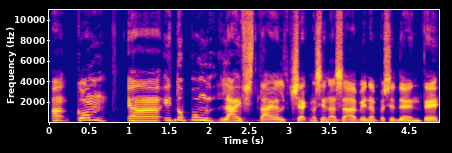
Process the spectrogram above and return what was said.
Ah, Kom, ah, ito pong lifestyle check na sinasabi ng Presidente,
